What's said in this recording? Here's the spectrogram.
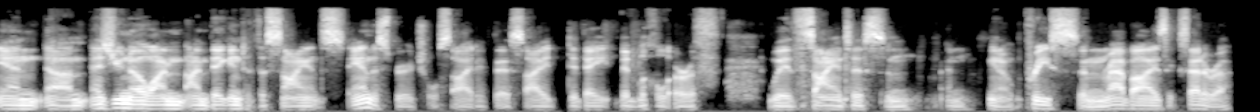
And um, as you know, I'm I'm big into the science and the spiritual side of this. I debate biblical Earth with scientists and and you know priests and rabbis, etc.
